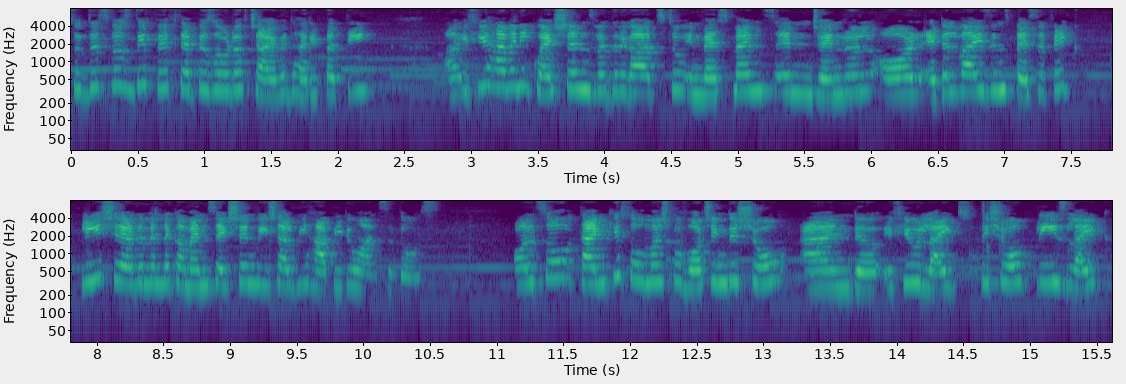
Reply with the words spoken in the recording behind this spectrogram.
So, this was the fifth episode of Chai with Haripati. Uh, if you have any questions with regards to investments in general or Edelweiss in specific, please share them in the comment section. We shall be happy to answer those. Also, thank you so much for watching the show. And uh, if you liked the show, please like.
